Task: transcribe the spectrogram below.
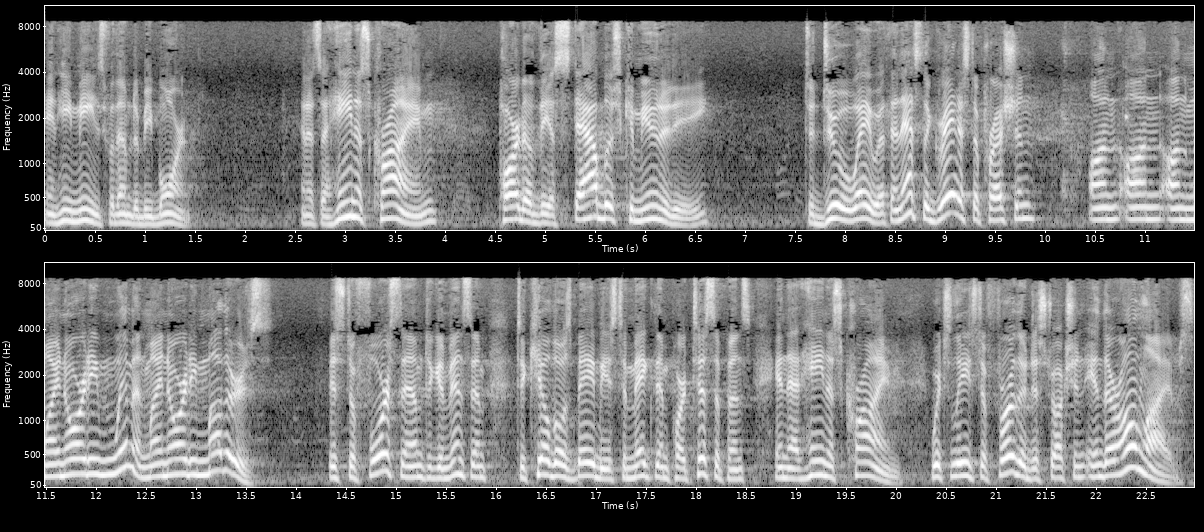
And He means for them to be born. And it's a heinous crime, part of the established community, to do away with. And that's the greatest oppression on, on, on minority women, minority mothers is to force them, to convince them to kill those babies, to make them participants in that heinous crime, which leads to further destruction in their own lives,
